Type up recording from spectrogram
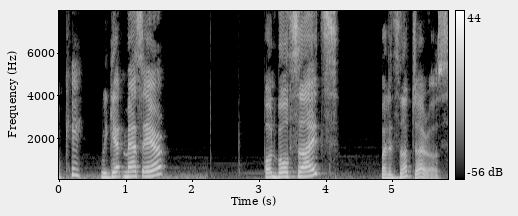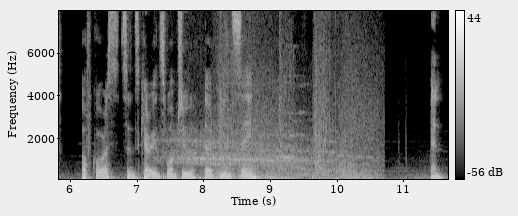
Okay, we get mass air on both sides, but it's not gyros, of course, since Carrion Swarm 2. That would be insane. And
